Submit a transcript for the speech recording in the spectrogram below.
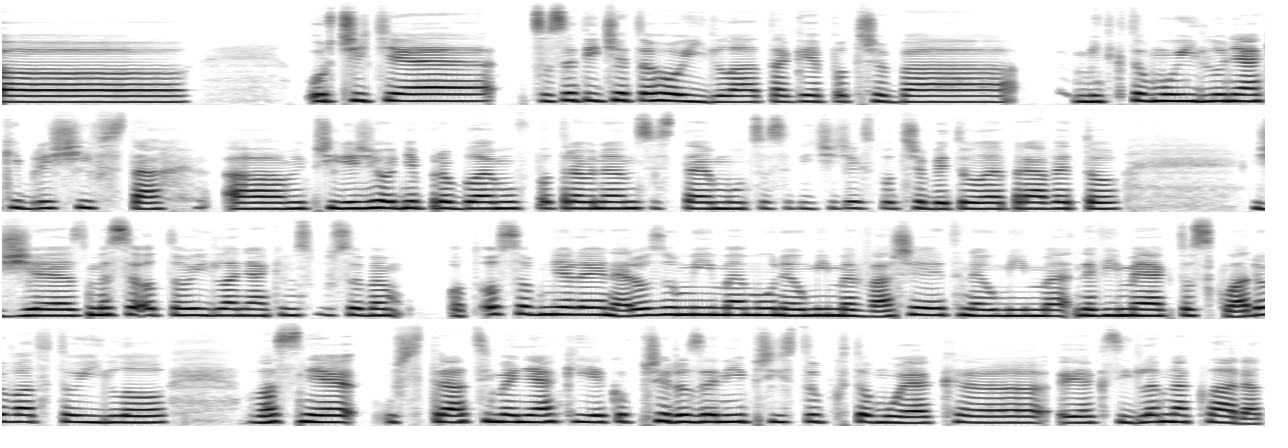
Eh, určitě, co se týče toho jídla, tak je potřeba mít k tomu jídlu nějaký blížší vztah. A mi přijde, že hodně problémů v potravinovém systému, co se týče těch spotřebitelů, je právě to, že jsme se od toho jídla nějakým způsobem odosobnili, nerozumíme mu, neumíme vařit, neumíme, nevíme, jak to skladovat, to jídlo. Vlastně už ztrácíme nějaký jako přirozený přístup k tomu, jak, jak s jídlem nakládat.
